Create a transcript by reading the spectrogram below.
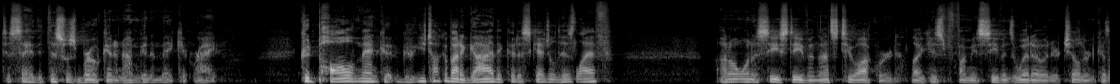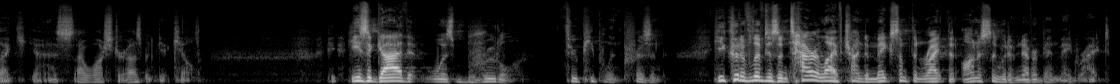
to say that this was broken and I'm going to make it right. Could Paul, man, could you talk about a guy that could have scheduled his life? I don't want to see Stephen. That's too awkward. Like his, I mean, Stephen's widow and her children, because I, yes, I watched her husband get killed. He's a guy that was brutal, threw people in prison. He could have lived his entire life trying to make something right that honestly would have never been made right.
